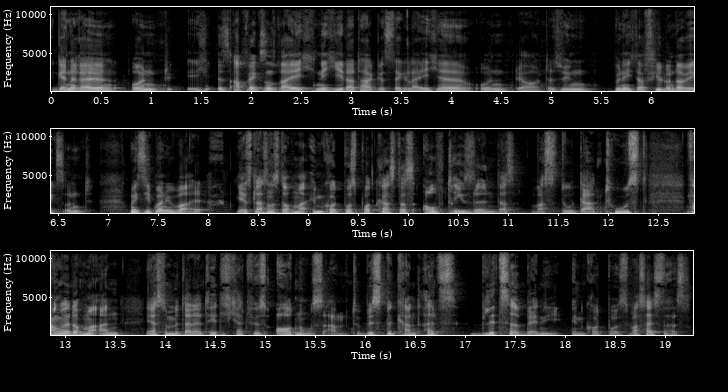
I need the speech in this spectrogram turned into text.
generell und ich, ist abwechslungsreich, nicht jeder Tag ist der gleiche und ja, deswegen bin ich da viel unterwegs und mich sieht man überall. Jetzt lass uns doch mal im Cottbus Podcast das auftrieseln, das, was du da tust. Fangen wir doch mal an, erstmal mit deiner Tätigkeit fürs Ordnungsamt. Du bist bekannt als Blitzer Benny in Cottbus. Was heißt das?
